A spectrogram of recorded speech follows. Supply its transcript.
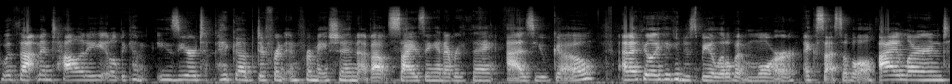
with that mentality, it'll become easier to pick up different information about sizing and everything as you go. And I feel like it can just be a little bit more accessible. I learned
